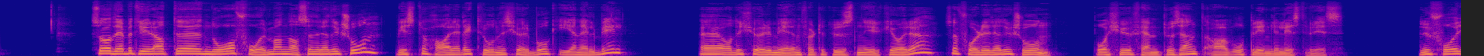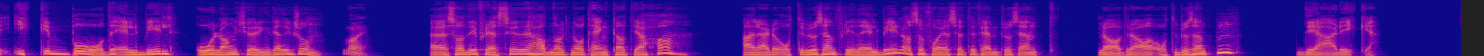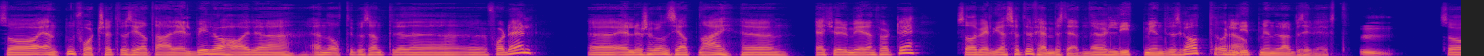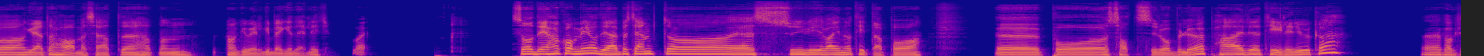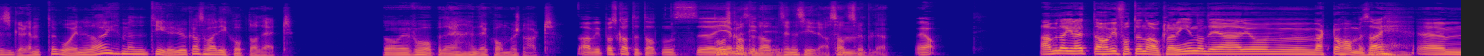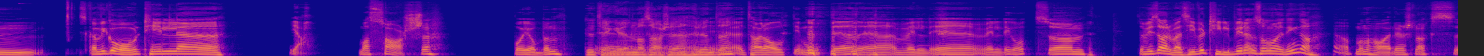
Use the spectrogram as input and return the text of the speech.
Så det betyr at nå får man altså en reduksjon hvis du har elektronisk kjørebok i en elbil, og du kjører mer enn 40 000 yrke i året, så får du reduksjon på 25% av opprinnelig listepris. Du får ikke både elbil og lang kjøring-reduksjon. Nei. Eh, Så de fleste hadde nok nå tenkt at jaha, her er det 80 fordi det er elbil, og så får jeg 75% lavere av 80% Det er det ikke. Så enten fortsetter å si at det er elbil og har eh, en 80 eh, fordel, eh, eller så kan du si at nei, eh, jeg kjører mer enn 40, så da velger jeg 75 isteden. Det er jo litt mindre skatt og Ja. litt mindre arbeidsgiveravgift. Mm. Så greit å ha med seg at, eh, at man kan ikke velge begge deler. Nei. Så det har kommet, og det er bestemt, og jeg, vi var inne og titta på, uh, på satser og beløp her tidligere i uka. Jeg har faktisk glemt å gå inn i dag, men tidligere i uka så var det ikke oppdatert. Så vi får håpe det, det kommer snart. Da er vi på skatteetatens uh, På hjemmesider. sine sider, ja. Satser og beløp. Ja. ja, men det er greit. Da har vi fått den avklaringen, og det er jo verdt å ha med seg. Um, skal vi gå over til uh, ja, massasje på jobben? Du trenger en massasjerunde? Jeg tar alltid imot det. Det er veldig, veldig godt. Så, så hvis arbeidsgiver tilbyr en sånn ordning, da, at man har en slags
